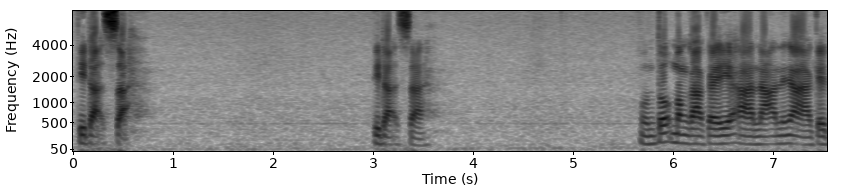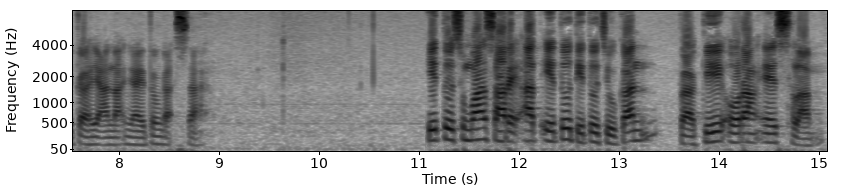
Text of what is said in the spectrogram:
tidak sah. Tidak sah. Untuk mengkakai anaknya, akikah anaknya itu enggak sah. Itu semua syariat itu ditujukan bagi orang Islam.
